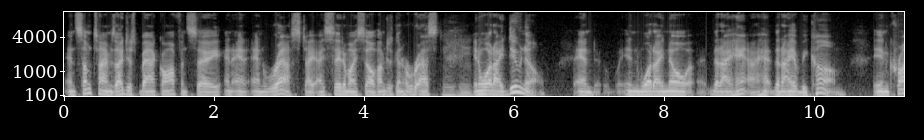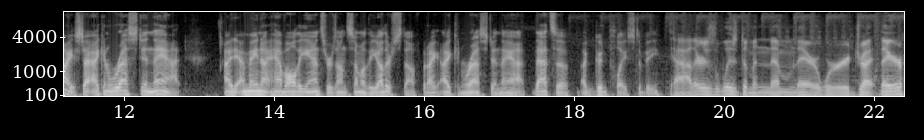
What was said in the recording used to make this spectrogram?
And sometimes I just back off and say and, and, and rest. I, I say to myself, I'm just going to rest mm-hmm. in what I do know and in what I know that I, ha- that I have become in Christ. I, I can rest in that. I, I, may not have all the answers on some of the other stuff, but I, I can rest in that. That's a, a good place to be. Yeah, there's wisdom in them there words right there.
